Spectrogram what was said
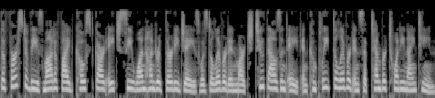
The first of these modified Coast Guard HC-130Js was delivered in March 2008 and complete delivered in September 2019.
